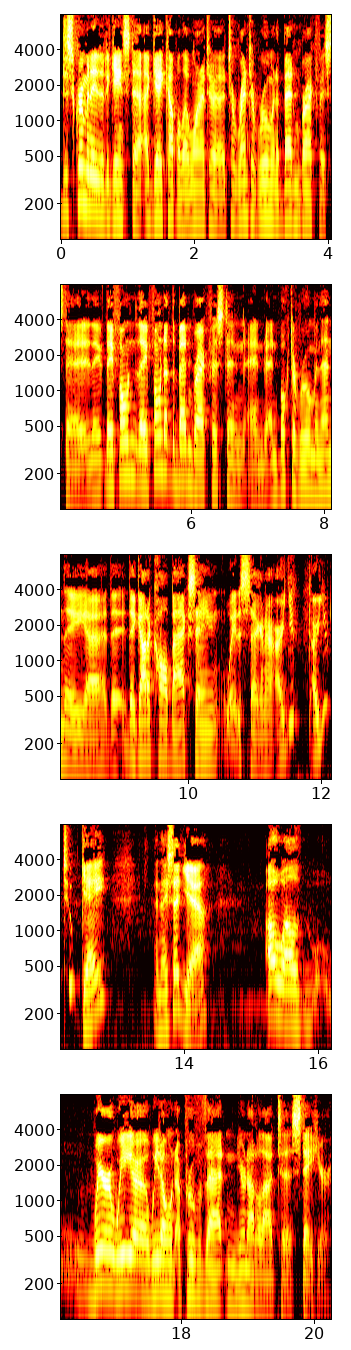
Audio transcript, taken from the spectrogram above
discriminated against a, a gay couple that wanted to to rent a room at a bed and breakfast. They they, they phoned they phoned up the bed and breakfast and, and, and booked a room, and then they, uh, they they got a call back saying, "Wait a second, are you are you two gay?" And they said, "Yeah." Oh well, we're we uh, we don't approve of that, and you're not allowed to stay here.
